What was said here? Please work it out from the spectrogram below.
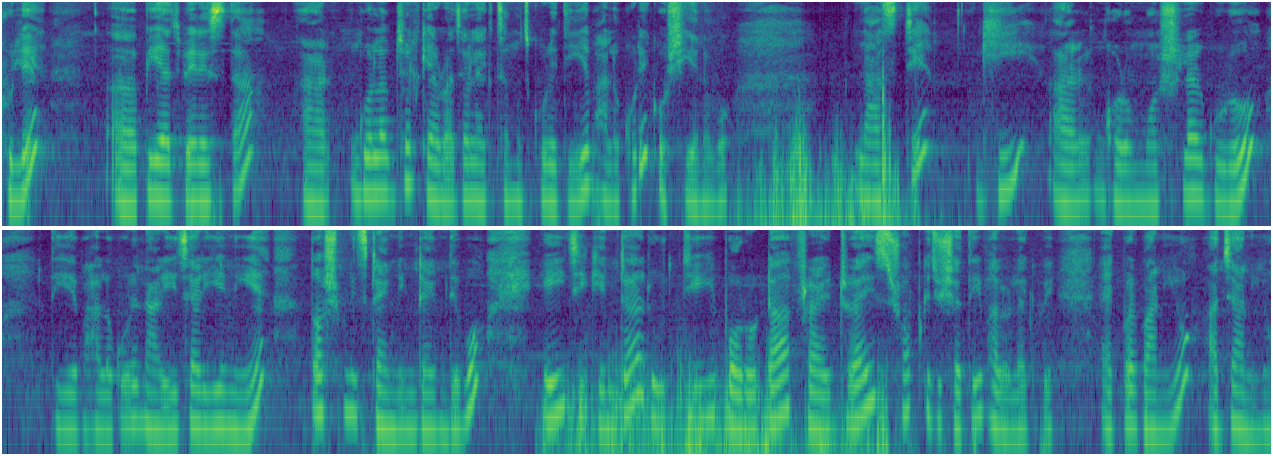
খুলে পেঁয়াজ বেরেস্তা আর গোলাপ জল, কেওড়া জল এক চামচ করে দিয়ে ভালো করে কষিয়ে নেব। লাস্টে ঘি আর গরম মশলার গুঁড়ো দিয়ে ভালো করে নাড়িয়ে চাড়িয়ে নিয়ে দশ মিনিট স্ট্যান্ডিং টাইম দেবো। এই চিকেনটা, রুটি, পরোটা ফ্রায়েড রাইস সব কিছুর সাথেই ভালো লাগবে। একবার বানিও আর জানিও।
